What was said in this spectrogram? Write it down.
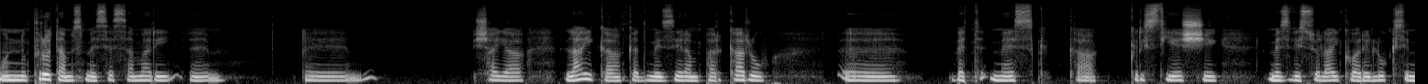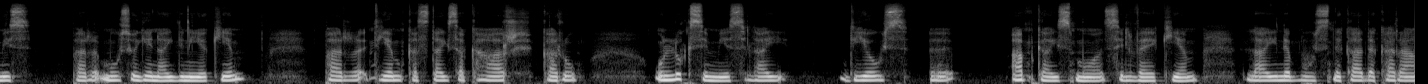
Un, protams, mēs esam arī um, um, šajā laikā, kad mēs zinām par karu, uh, bet mēs kā kristieši, mēs visu laiku arī lūksimies par mūsu ienaidniekiem, par tiem, kas taisa kār, karu, un lūksimies, lai Dievs uh, apgaismo cilvēkiem, lai nebūs nekāda kara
